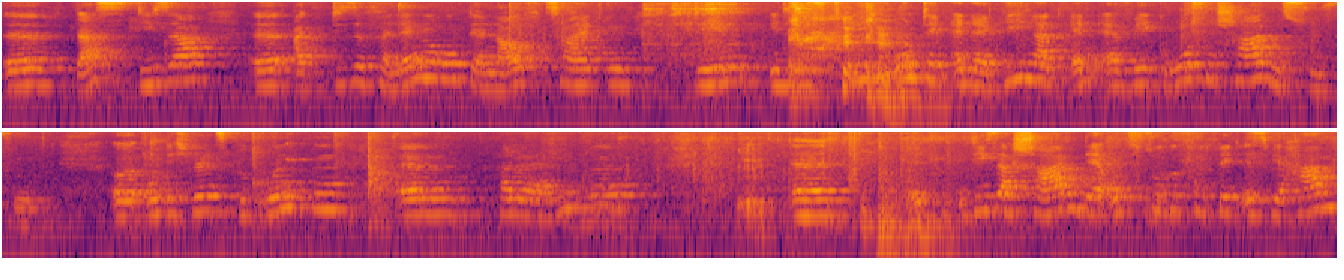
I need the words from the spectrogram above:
äh, dass dieser, äh, diese Verlängerung der Laufzeiten dem Industrie- und dem Energieland NRW großen Schaden zufügt. Äh, und ich will es begründen. Ähm, hallo Herr Hüfe. Äh, dieser Schaden, der uns zugefügt wird, ist, wir haben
